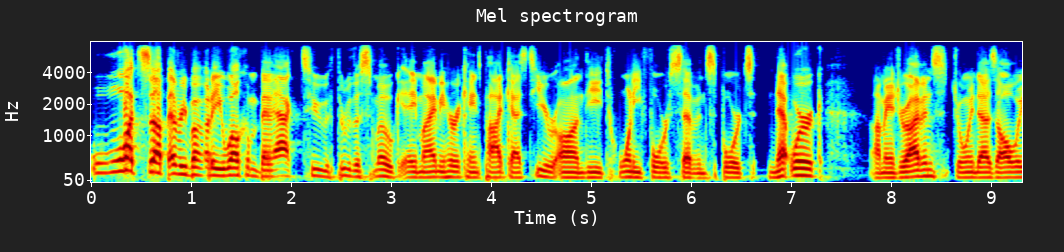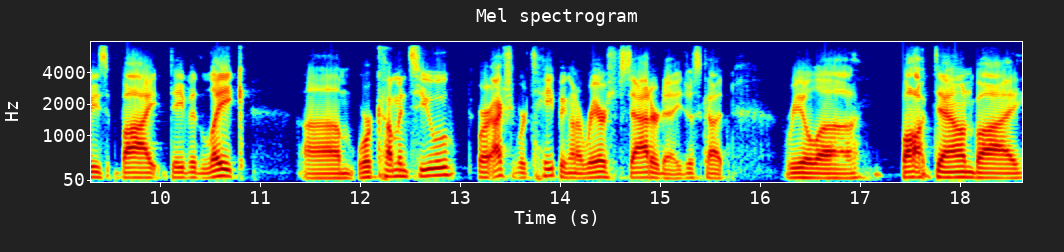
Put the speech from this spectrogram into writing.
What's up, everybody? Welcome back to Through the Smoke, a Miami Hurricanes podcast here on the 24 7 Sports Network. I'm Andrew Ivins, joined as always by David Lake. Um, we're coming to you, or actually, we're taping on a rare Saturday. Just got real uh, bogged down by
